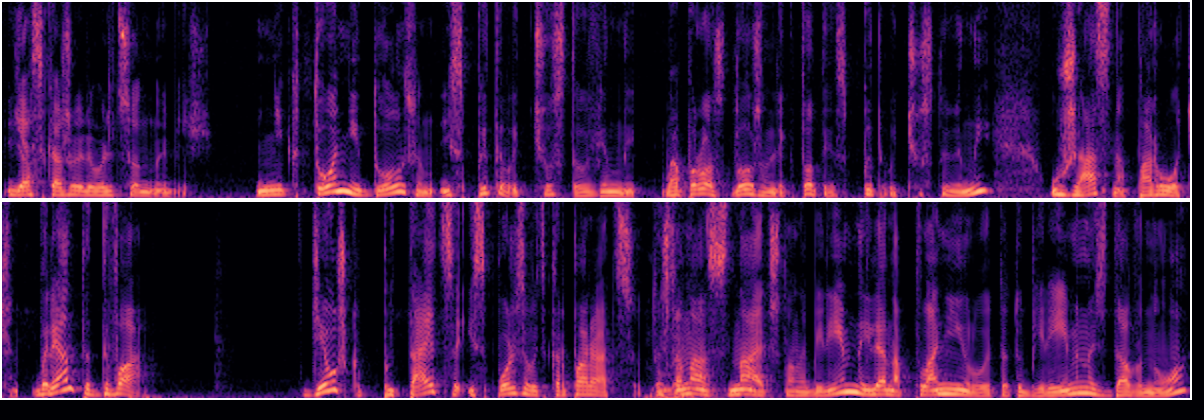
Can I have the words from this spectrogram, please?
я скажу революционную вещь. Никто не должен испытывать чувство вины. Вопрос, должен ли кто-то испытывать чувство вины, ужасно порочен. Варианта два девушка пытается использовать корпорацию. То есть да. она знает, что она беременна, или она планирует эту беременность давно,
